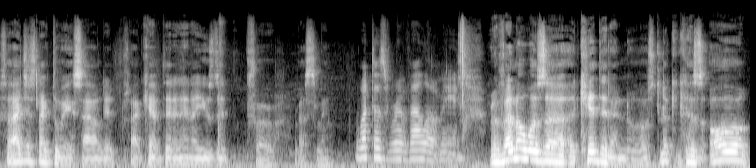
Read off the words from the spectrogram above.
so I just liked the way it sounded, so I kept it, and then I used it for wrestling. What does Ravello mean? Ravello was a, a kid that I knew. I was looking because all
